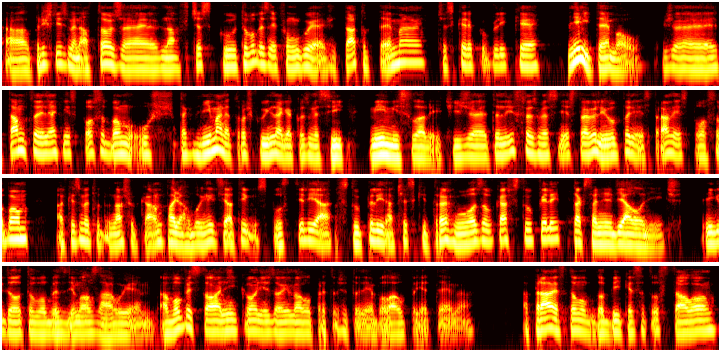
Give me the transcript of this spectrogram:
A prišli sme na to, že na, v Česku to vôbec nefunguje, že táto téma v Českej republike není témou že tam to je nejakým spôsobom už tak vnímané trošku inak, ako sme si my mysleli. Čiže ten research sme si nespravili úplne správnym spôsobom a keď sme tú našu kampaň alebo iniciatívu spustili a vstúpili na český trh, v úvozovkách vstúpili, tak sa nedialo nič. Nikto o to vôbec nemal záujem. A vôbec to ani nikoho nezaujímalo, pretože to nebola úplne téma. A práve v tom období, keď sa to stalo,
